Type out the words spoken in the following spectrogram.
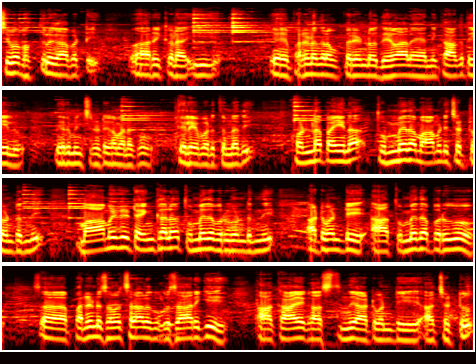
శివభక్తులు కాబట్టి వారు ఇక్కడ ఈ పన్నెండు వందల ముప్పై రెండో దేవాలయాన్ని కాకతీయులు నిర్మించినట్టుగా మనకు తెలియబడుతున్నది. కొండపైన తుమ్మెద మామిడి చెట్టు ఉంటుంది. మామిడి టెంకలో తుమ్మెద పురుగు ఉంటుంది. అటువంటి ఆ తుమ్మెద పురుగు స- పన్నెండు సంవత్సరాలకు ఒకసారికి ఆ కాయ కాస్తుంది. అటువంటి ఆ చెట్టు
